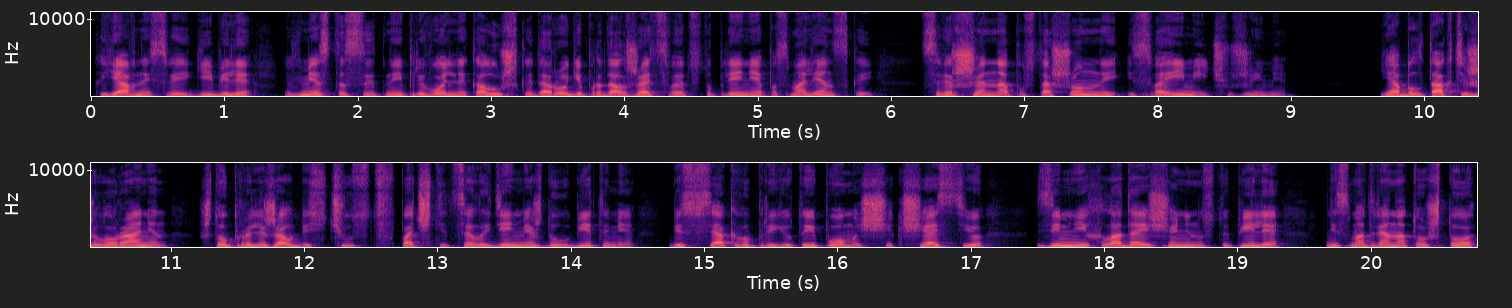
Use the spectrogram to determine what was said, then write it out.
к явной своей гибели вместо сытной и привольной Калужской дороги продолжать свое отступление по Смоленской, совершенно опустошенной и своими, и чужими. Я был так тяжело ранен, что пролежал без чувств почти целый день между убитыми, без всякого приюта и помощи. К счастью, зимние холода еще не наступили, несмотря на то, что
